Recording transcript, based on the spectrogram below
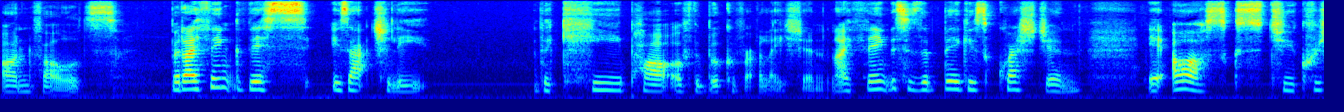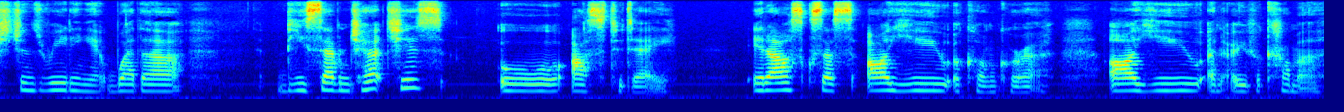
unfolds. But I think this is actually the key part of the book of Revelation. I think this is the biggest question it asks to Christians reading it whether these seven churches or us today. It asks us Are you a conqueror? Are you an overcomer?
